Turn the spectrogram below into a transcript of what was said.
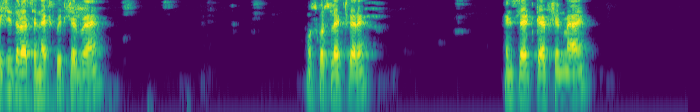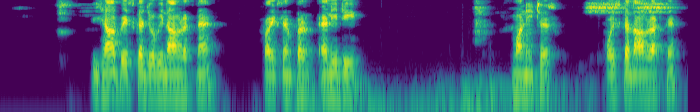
इसी तरह से नेक्स्ट पिक्चर पे आए। उसको सिलेक्ट करें। इंसर्ट कैप्शन में आए। यहाँ पे इसका जो भी नाम रखना है फॉर एग्जांपल एलईडी मॉनिटर और इसका नाम रखते हैं।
